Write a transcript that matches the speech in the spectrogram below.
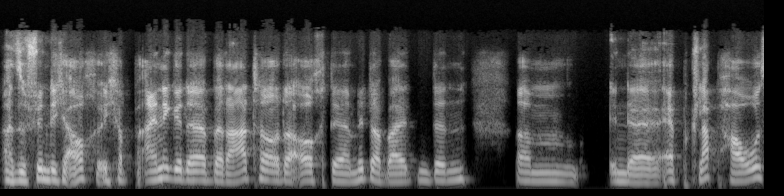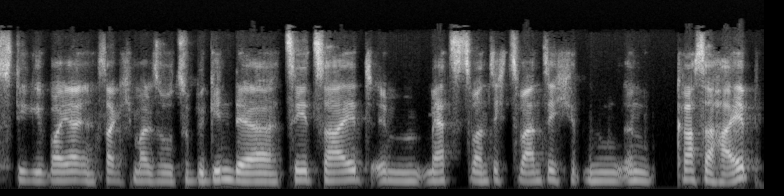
Also finde ich auch, ich habe einige der Berater oder auch der Mitarbeitenden ähm, in der App Clubhouse, die war ja, sag ich mal so, zu Beginn der C-Zeit im März 2020 ein, ein krasser Hype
